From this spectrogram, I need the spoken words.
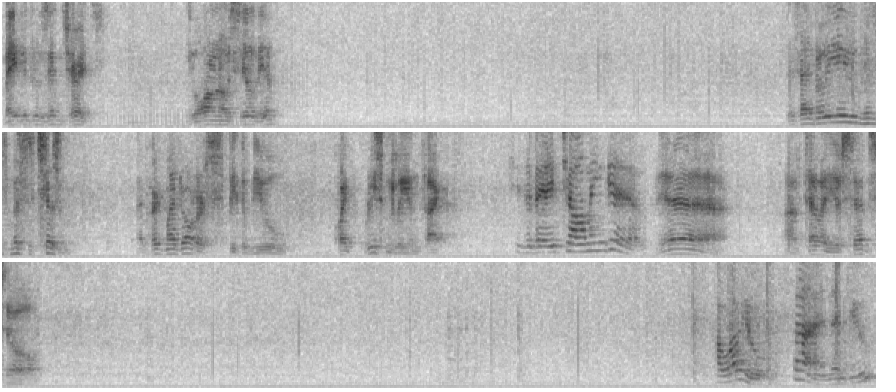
Maybe it was in church. You all know Sylvia? This, I believe, is Mrs. Chisholm. I've heard my daughter speak of you quite recently, in fact. She's a very charming girl. Yeah. I'll tell her you said so. How are you? Fine, and you?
